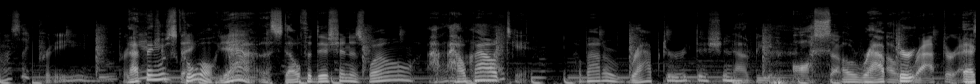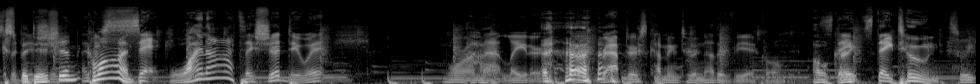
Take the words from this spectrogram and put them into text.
honestly, pretty. pretty That thing was cool. Yeah, a stealth edition as well. How about like. How about a Raptor edition? That would be awesome. a Raptor, A Raptor expedition? That'd Come on. sick. Why not? They should do it. More on that later. Raptor's coming to another vehicle. Oh, stay, great. Stay tuned. Sweet.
